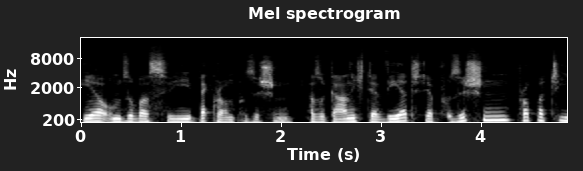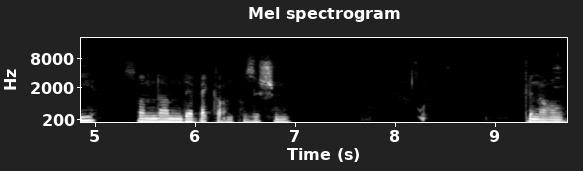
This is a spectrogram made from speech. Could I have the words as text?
eher um sowas wie Background Position. Also gar nicht der Wert der Position Property, sondern der Background Position. Genau.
